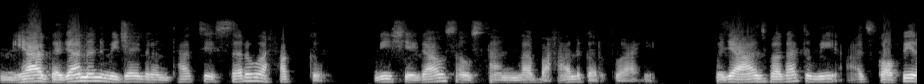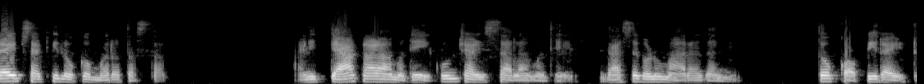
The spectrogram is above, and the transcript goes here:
ह्या गजानन विजय ग्रंथाचे सर्व हक्क मी शेगाव संस्थानला बहाल करतो आहे. म्हणजे आज बघा तुम्ही आज कॉपीराईटसाठी लोक मरत असतात. आणि त्या काळामध्ये एकोणचाळीस सालामध्ये दासगणू महाराजांनी तो कॉपीराईट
